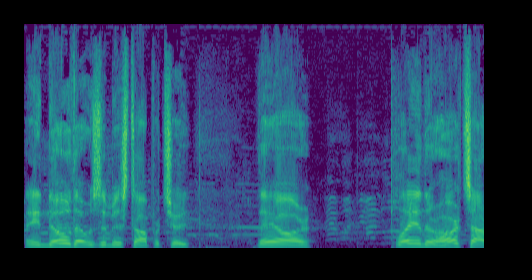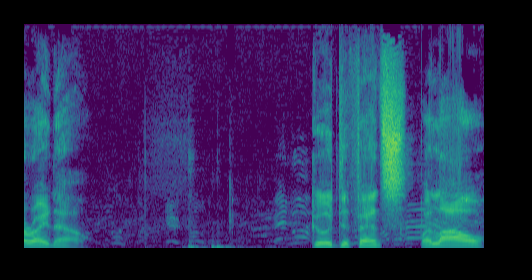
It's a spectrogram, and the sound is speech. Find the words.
They know that was a missed opportunity. They are playing their hearts out right now. Good defense by Lau.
